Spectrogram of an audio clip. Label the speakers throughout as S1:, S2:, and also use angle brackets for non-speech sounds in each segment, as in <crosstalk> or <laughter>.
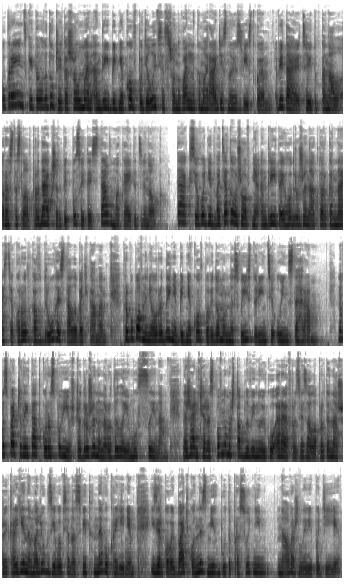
S1: Український телеведучий та шоумен Андрій Бідняков поділився з шанувальниками радісною звісткою. Вітаю! Це ютуб канал Ростислав Продакшн. Підписуйтесь та вмикайте дзвінок. Так, сьогодні, 20 жовтня, Андрій та його дружина, акторка Настя Коротка, вдруге стали батьками. Про поповнення у родині Бідняков повідомив на своїй сторінці у інстаграм. Новоспечений татко розповів, що дружина народила йому сина. На жаль, через повномасштабну війну, яку РФ розв'язала проти нашої країни, малюк з'явився на світ не в Україні, і зірковий батько не зміг бути присутній на важливій події.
